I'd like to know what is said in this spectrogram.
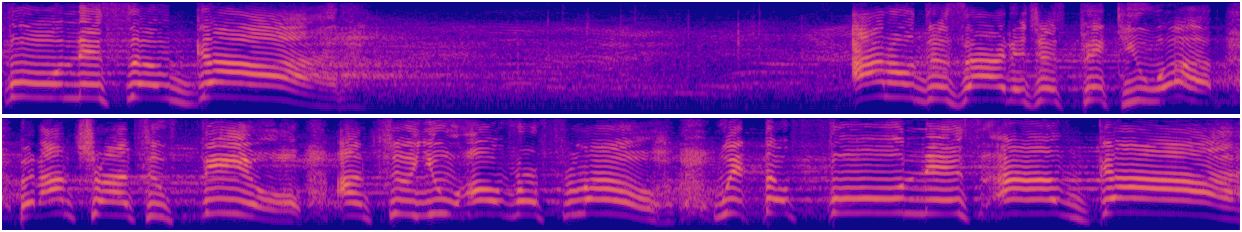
fullness of God. Desire to just pick you up, but I'm trying to fill until you overflow with the fullness of God.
